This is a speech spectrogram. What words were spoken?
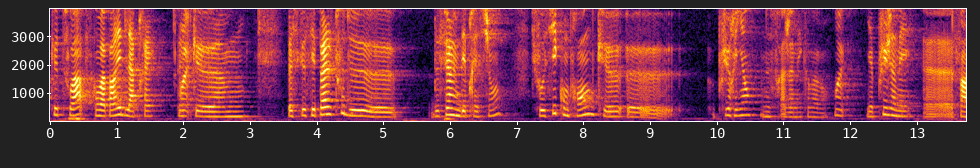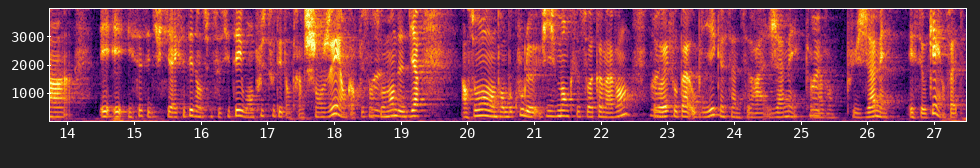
que toi, parce qu'on va parler de l'après, parce que euh, parce que c'est pas le tout de, de faire une dépression. Il faut aussi comprendre que euh, plus rien ne sera jamais comme avant. Ouais. Il n'y a plus jamais. Euh, enfin, et, ça, c'est difficile à accepter dans une société où en plus tout est en train de changer, encore plus en ce moment, de se dire. En ce moment, on entend beaucoup le vivement que ce soit comme avant. Il ne faut pas oublier que ça ne sera jamais comme avant. Plus jamais. Et c'est ok en fait.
